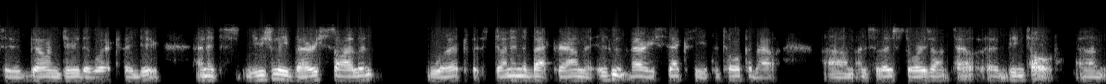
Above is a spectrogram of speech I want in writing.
to go and do the work they do. And it's usually very silent work that's done in the background that isn't very sexy to talk about. Um, and so those stories aren't tell, uh, being told. Um,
